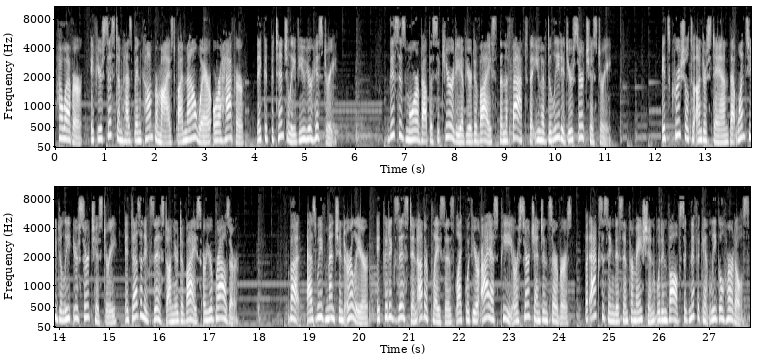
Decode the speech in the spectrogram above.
However, if your system has been compromised by malware or a hacker, they could potentially view your history. This is more about the security of your device than the fact that you have deleted your search history. It's crucial to understand that once you delete your search history, it doesn't exist on your device or your browser. But, as we've mentioned earlier, it could exist in other places like with your ISP or search engine servers, but accessing this information would involve significant legal hurdles.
